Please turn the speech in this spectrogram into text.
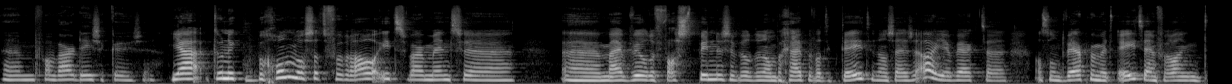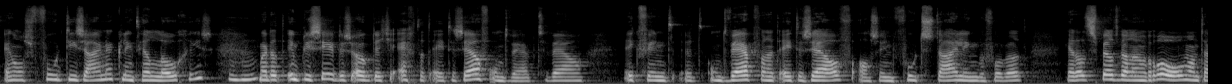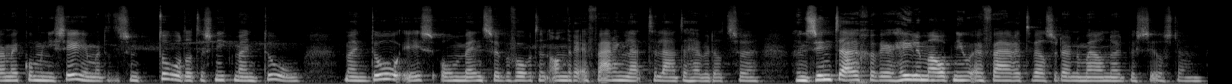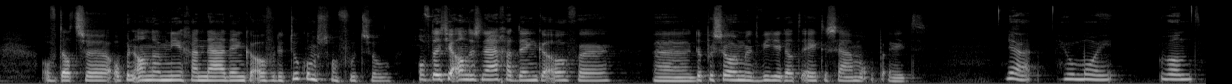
Um, van waar deze keuze? Ja, toen ik begon was dat vooral iets waar mensen uh, mij wilden vastpinnen. Ze wilden dan begrijpen wat ik deed. En dan zeiden ze, oh, je werkt uh, als ontwerper met eten. En vooral in het Engels food designer. Klinkt heel logisch. Mm -hmm. Maar dat impliceert dus ook dat je echt dat eten zelf ontwerpt. Terwijl ik vind het ontwerp van het eten zelf, als in food styling bijvoorbeeld... Ja, dat speelt wel een rol, want daarmee communiceer je. Maar dat is een tool, dat is niet mijn doel. Mijn doel is om mensen bijvoorbeeld een andere ervaring te laten hebben. Dat ze hun zintuigen weer helemaal opnieuw ervaren terwijl ze daar normaal nooit bij stilstaan. Of dat ze op een andere manier gaan nadenken over de toekomst van voedsel. Of dat je anders na gaat denken over uh, de persoon met wie je dat eten samen opeet. Ja, heel mooi. Want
